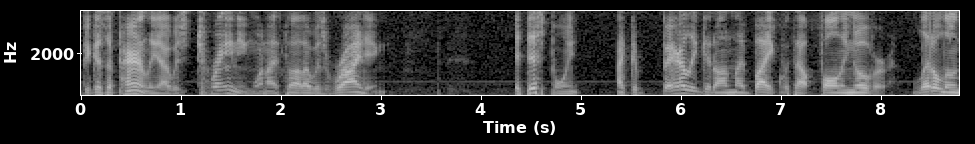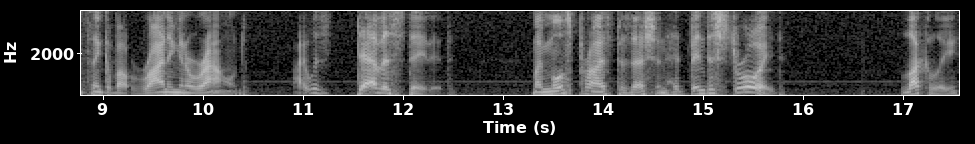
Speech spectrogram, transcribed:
Because apparently I was training when I thought I was riding. At this point, I could barely get on my bike without falling over let alone think about riding it around. I was devastated. My most prized possession had been destroyed. Luckily,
